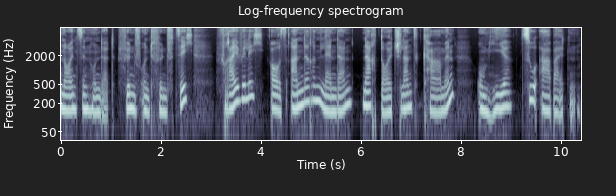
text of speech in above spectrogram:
1955 freiwillig aus anderen Ländern nach Deutschland kamen, um hier zu arbeiten.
